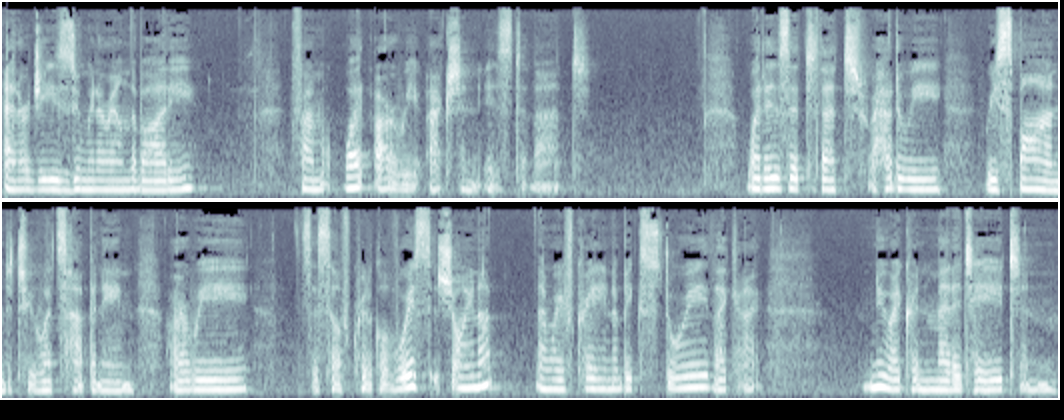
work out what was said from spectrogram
energy zooming around the body, from what our reaction is to that? What is it that, how do we respond to what's happening? Are we, it's a self critical voice showing up and we're creating a big story like I, knew I couldn't meditate and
